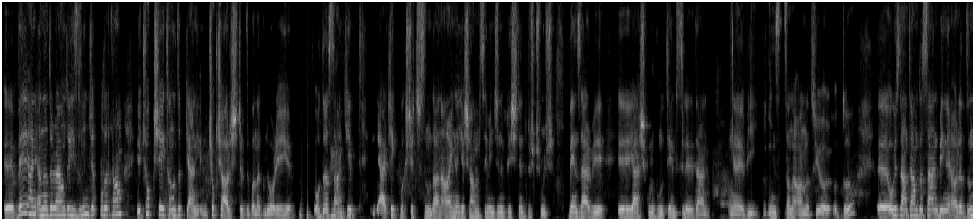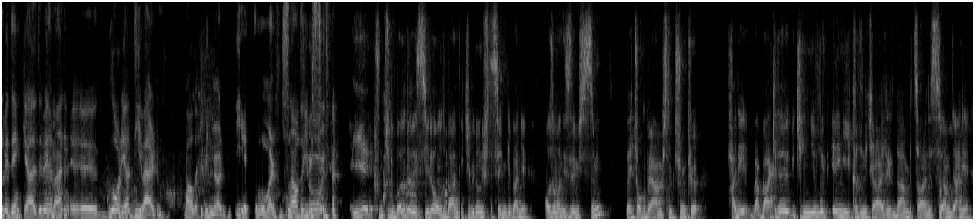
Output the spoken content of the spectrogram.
E, ve hani Another Round'ı izleyince o da tam e, çok şey tanıdık yani çok çağrıştırdı bana Gloria'yı. O da sanki hmm. erkek bakış açısından aynı yaşam sevincinin peşine düşmüş, benzer bir e, yaş grubunu temsil eden e, bir insanı anlatıyordu. E, o yüzden tam da sen beni aradın ve denk geldi ve hemen e, Gloria verdim. Vallahi bilmiyorum. İyi ettim umarım. Sınavda gibi hissediyorum. İyi ettin çünkü bana da vesile oldu. Ben de 2013'te senin gibi hani o zaman izlemiştim ve çok beğenmiştim. Çünkü hani belki de 2000 yılın en iyi kadın hikayelerinden bir tanesi. Hem de hani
